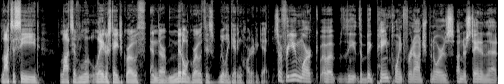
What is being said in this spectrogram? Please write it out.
Lots of seed, lots of l- later stage growth, and their middle growth is really getting harder to get. So for you, Mark, uh, the the big pain point for an entrepreneur is understanding that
